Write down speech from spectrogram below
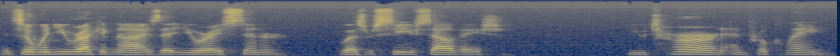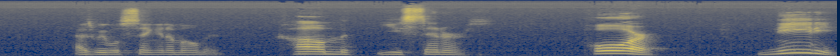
And so when you recognize that you are a sinner who has received salvation, you turn and proclaim, as we will sing in a moment Come, ye sinners, poor, needy,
